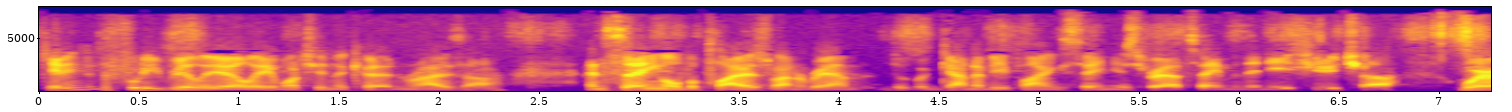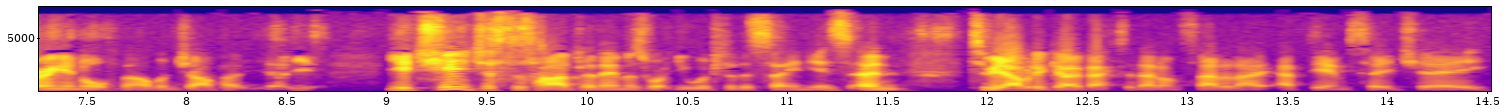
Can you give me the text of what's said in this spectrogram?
getting to the footy really early and watching the curtain raiser, and seeing all the players run around that were going to be playing seniors for our team in the near future, wearing a North Melbourne jumper. You, cheer just as hard for them as what you would for the seniors, and to be able to go back to that on Saturday at the MCG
